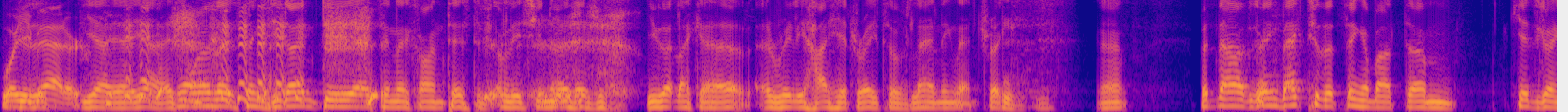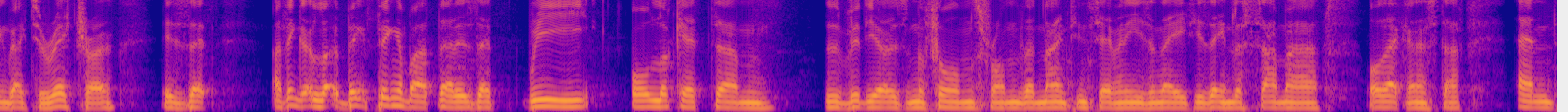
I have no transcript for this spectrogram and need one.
Well, you Because it's- better. Yeah, yeah, yeah. It's one of those things you don't do that in a contest if, unless you know that you got like a, a really high hit rate of landing that trick. Mm-hmm. You know? But now going back to the thing about um, kids going back to retro is that I think a, lo- a big thing about that is that we all look at um, the videos and the films from the 1970s and the 80s, the Endless Summer, all that kind of stuff, and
